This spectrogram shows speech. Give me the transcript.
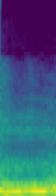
서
